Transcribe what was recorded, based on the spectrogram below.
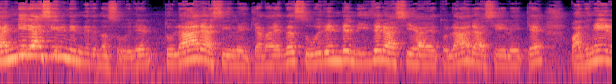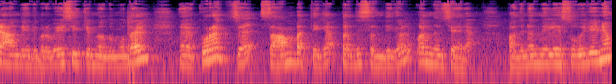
കന്നിരാശിയിൽ നിന്നിരുന്ന സൂര്യൻ തുലാരാശിയിലേക്ക് അതായത് സൂര്യന്റെ നീചരാശിയായ തുലാരാശിയിലേക്ക് പതിനേഴാം തീയതി പ്രവേശിക്കുന്നത് മുതൽ കുറച്ച് സാമ്പത്തിക പ്രതിസന്ധികൾ വന്നു ചേരാം. പതിനൊന്നിലെ സൂര്യനും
